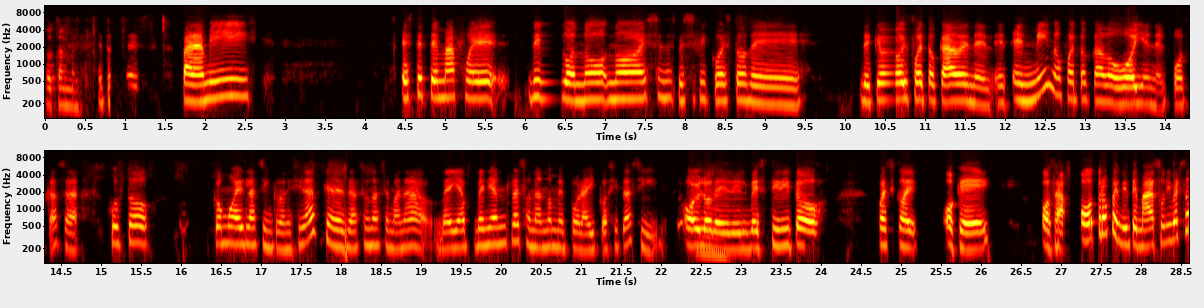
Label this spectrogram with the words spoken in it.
Totalmente. Entonces, para mí, este tema fue, digo, no, no es en específico esto de, de que hoy fue tocado en el, en, en, mí no fue tocado hoy en el podcast, o sea, justo cómo es la sincronicidad, que desde hace una semana veía, venían resonándome por ahí cositas y hoy lo del vestidito fue así como ok, o sea, otro pendiente más, universo,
